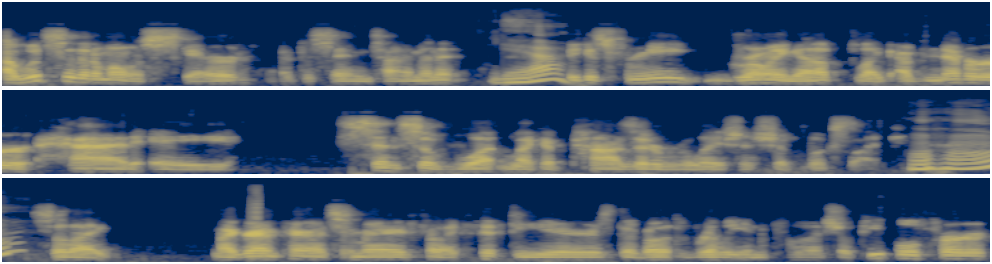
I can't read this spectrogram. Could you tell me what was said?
I would say that I'm almost scared at the same time in it Yeah. because for me growing up like I've never had a sense of what like a positive relationship looks like. Mm-hmm. So like my grandparents are married for like 50 years. They're both really influential people for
